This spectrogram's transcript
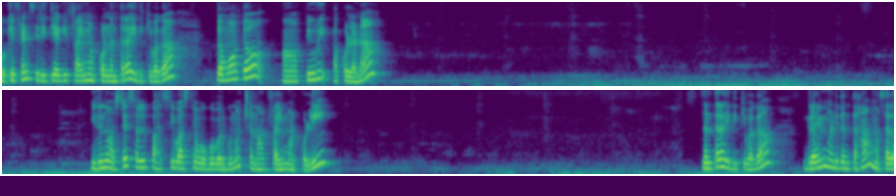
ಓಕೆ ಫ್ರೆಂಡ್ಸ್ ಈ ರೀತಿಯಾಗಿ ಫ್ರೈ ಮಾಡ್ಕೊಂಡ ನಂತರ ಇದಕ್ಕೆ ಇವಾಗ ಟೊಮೊಟೊ ಪ್ಯೂರಿ ಹಾಕ್ಕೊಳ್ಳೋಣ ಇದನ್ನು ಅಷ್ಟೇ ಸ್ವಲ್ಪ ಹಸಿ ವಾಸನೆ ಹೋಗೋವರೆಗೂ ಚೆನ್ನಾಗಿ ಫ್ರೈ ಮಾಡ್ಕೊಳ್ಳಿ. ನಂತರ ಇದಕ್ಕಿವಾಗ ಗ್ರೈಂಡ್ ಮಾಡಿದಂತಹ ಮಸಾಲ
